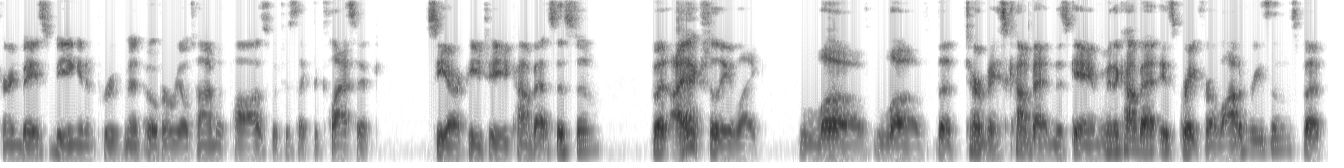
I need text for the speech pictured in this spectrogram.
turn-based being an improvement over real-time with pause, which is like the classic CRPG combat system. But I actually like love love the turn-based combat in this game. I mean, the combat is great for a lot of reasons, but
